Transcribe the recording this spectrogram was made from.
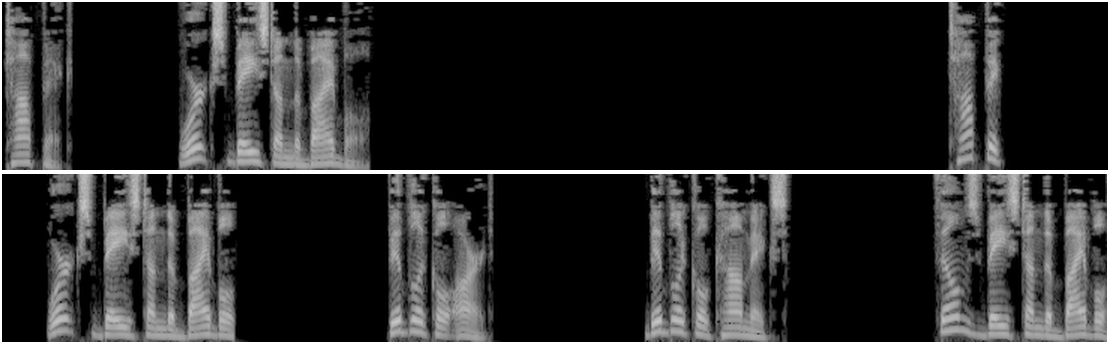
Topic Works based on the Bible. Works based on the Bible. Biblical art. Biblical comics. Films based on the Bible.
